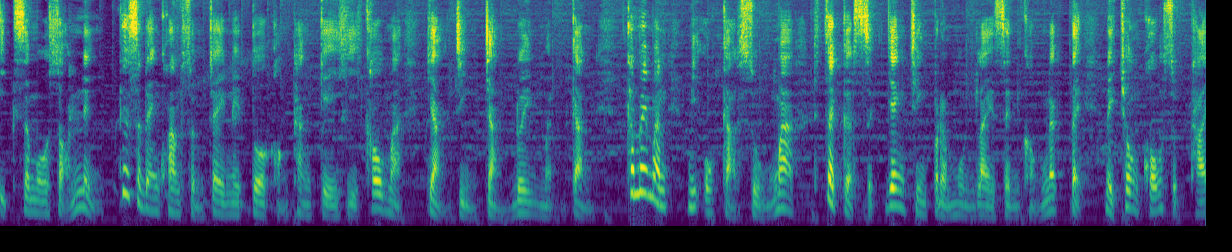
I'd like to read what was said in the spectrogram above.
อีกสโมสรหนึ่ง ที่แสดงความสนใจในตัวของทางเกฮีเข้ามาอย่างจริงจังด้วยเหมือนกันทำให้มันมีโอกาสสูงมาก ที่จะเกิดศึกแย่งชิงประมูลลายเซ็นของนักเตะในช่วงโค้งสุดท้าย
